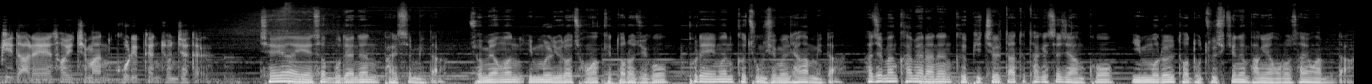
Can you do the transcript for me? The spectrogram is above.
빛 아래에 서 있지만 고립된 존재들 최하에서 무대는 밝습니다. 조명은 인물 위로 정확히 떨어지고 프레임은 그 중심을 향합니다. 하지만 카메라는 그 빛을 따뜻하게 쓰지 않고 인물을 더 노출시키는 방향으로 사용합니다.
